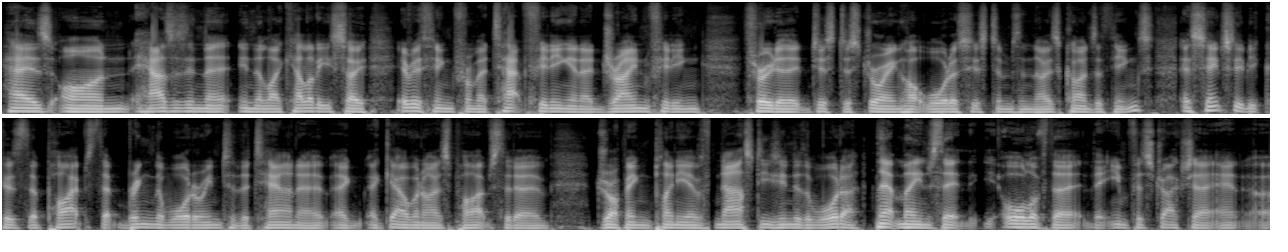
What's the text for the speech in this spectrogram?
has on houses in the in the locality. So everything from a tap fitting and a drain fitting through to just destroying hot water systems and those kinds of things. Essentially, because the pipes that bring the water into the town are, are, are galvanized pipes that are dropping plenty of nasties into the water. That means that all of the the infrastructure and, uh,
